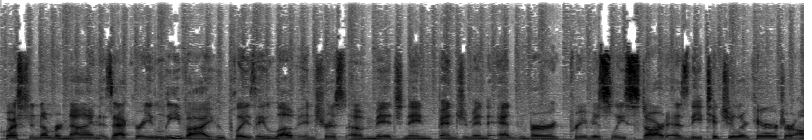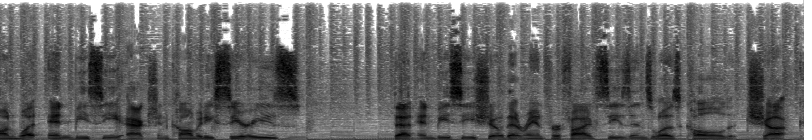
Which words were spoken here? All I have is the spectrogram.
Question number nine Zachary Levi, who plays a love interest of Midge named Benjamin Ettenberg, previously starred as the titular character on what NBC action comedy series? That NBC show that ran for five seasons was called Chuck.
